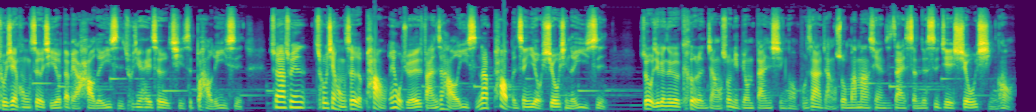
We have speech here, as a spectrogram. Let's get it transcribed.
出现红色棋就代表好的意思，出现黑色的棋是不好的意思。虽然出现出现红色的炮，哎，我觉得反而是好的意思。那炮本身也有修行的意思，所以我就跟这个客人讲说：“你不用担心哦，菩萨讲说妈妈现在是在神的世界修行哦，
